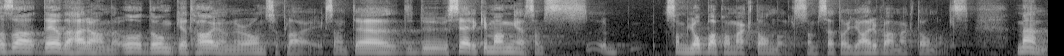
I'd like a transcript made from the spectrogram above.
altså, det er jo det her han oh, Don't get high on your own supply. Ikke sant? Det, du ser ikke mange som, som jobber på McDonald's, som sitter og jarver McDonald's. Men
